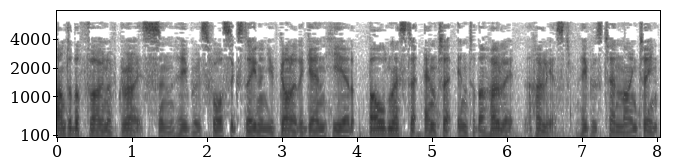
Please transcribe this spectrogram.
unto the throne of grace in Hebrews 4:16 and you've got it again here boldness to enter into the holy, holiest Hebrews 10:19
